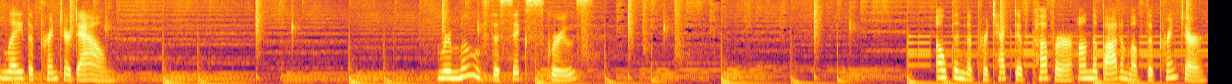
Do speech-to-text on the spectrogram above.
Lay the printer down. Remove the six screws. Open the protective cover on the bottom of the printer.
